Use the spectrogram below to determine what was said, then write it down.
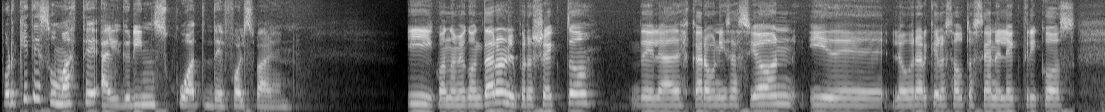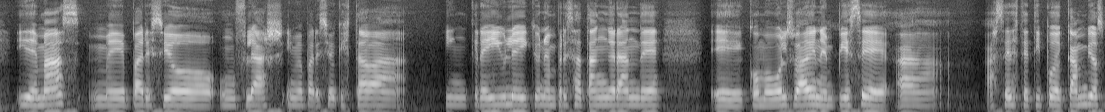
¿Por qué te sumaste al Green Squad de Volkswagen? Y cuando me contaron el proyecto de la descarbonización y de lograr que los autos sean eléctricos y demás, me pareció un flash y me pareció que estaba increíble y que una empresa tan grande eh, como Volkswagen empiece a, hacer este tipo de cambios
